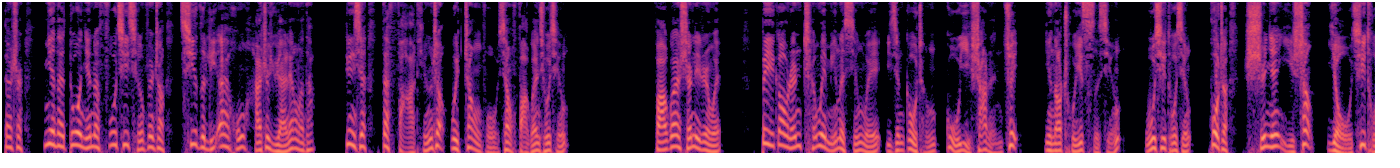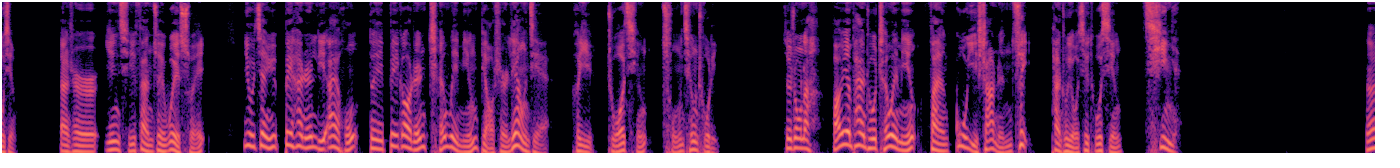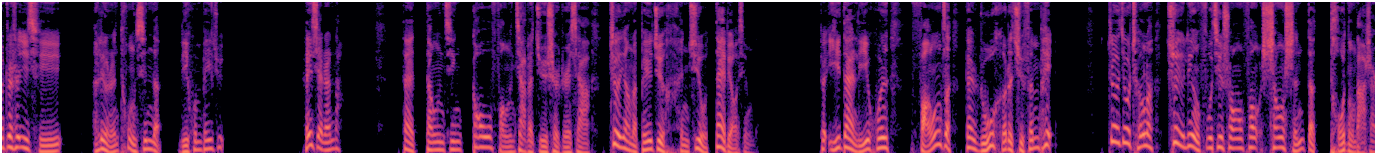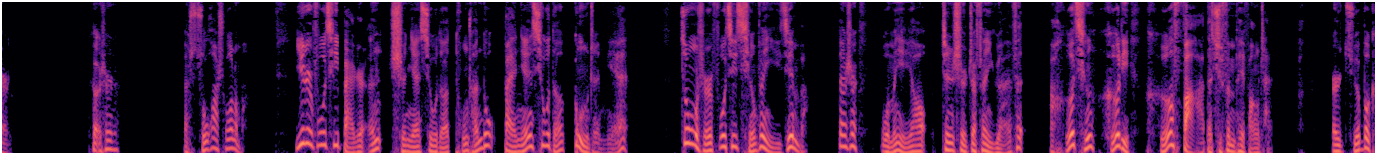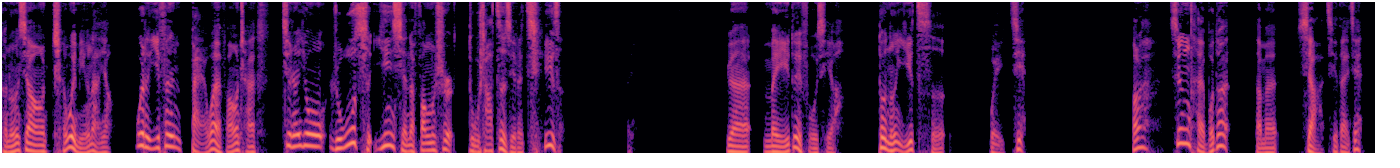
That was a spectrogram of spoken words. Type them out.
但是念在多年的夫妻情分上，妻子李爱红还是原谅了他，并且在法庭上为丈夫向法官求情。法官审理认为，被告人陈伟明的行为已经构成故意杀人罪，应当处以死刑、无期徒刑或者十年以上有期徒刑。但是因其犯罪未遂，又鉴于被害人李爱红对被告人陈伟明表示谅解，可以酌情从轻处理。最终呢，法院判处陈伟明犯故意杀人罪，判处有期徒刑七年。那这是一起令人痛心的离婚悲剧。很显然呢，在当今高房价的局势之下，这样的悲剧很具有代表性的。这一旦离婚，房子该如何的去分配？这就成了最令夫妻双方伤神的头等大事了。可是呢，那俗话说了嘛，一日夫妻百日恩，十年修得同船渡，百年修得共枕眠。纵使夫妻情分已尽吧，但是我们也要珍视这份缘分啊，合情合理合法的去分配房产，而绝不可能像陈伟明那样，为了一份百万房产，竟然用如此阴险的方式毒杀自己的妻子。哎呀，愿每一对夫妻啊，都能以此为戒。好了，精彩不断，咱们下期再见。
